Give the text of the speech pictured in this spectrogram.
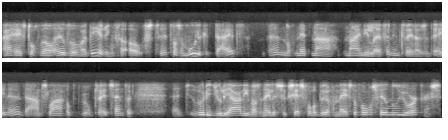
hij heeft toch wel heel veel waardering geoogst. Het was een moeilijke tijd. Nog net na 9-11 in 2001, de aanslagen op het World Trade Center. Eh, Rudy Giuliani was een hele succesvolle burgemeester volgens veel New Yorkers.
